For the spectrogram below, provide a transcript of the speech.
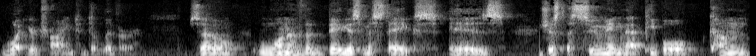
what you're trying to deliver. So, one of the biggest mistakes is just assuming that people come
